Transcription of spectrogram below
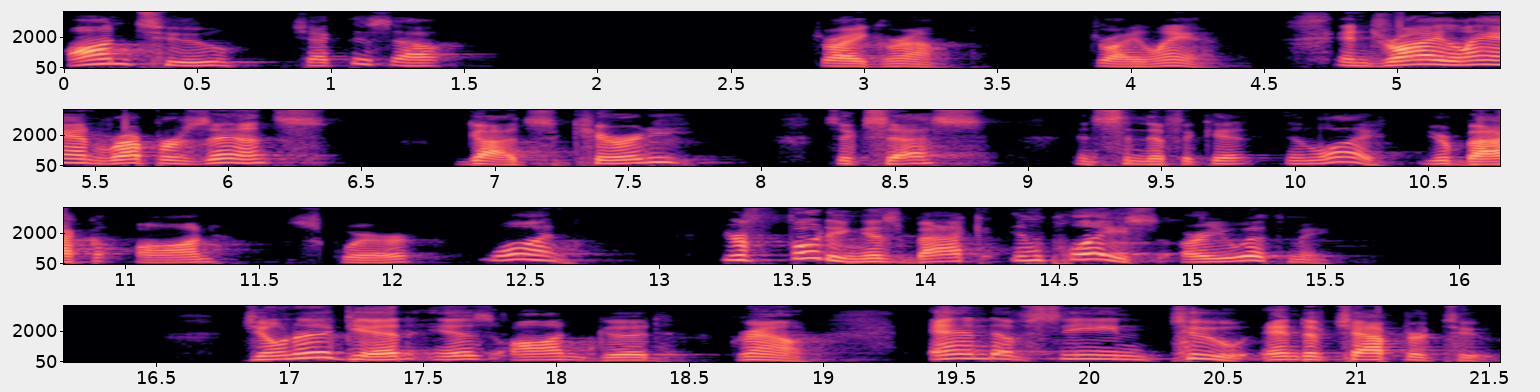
onto, check this out, dry ground, dry land. And dry land represents God's security, success, and significant in life. You're back on square one. Your footing is back in place. Are you with me? Jonah again is on good ground. End of scene two, end of chapter two.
